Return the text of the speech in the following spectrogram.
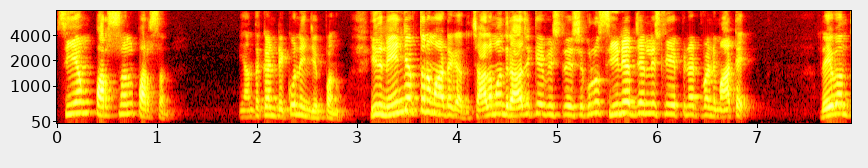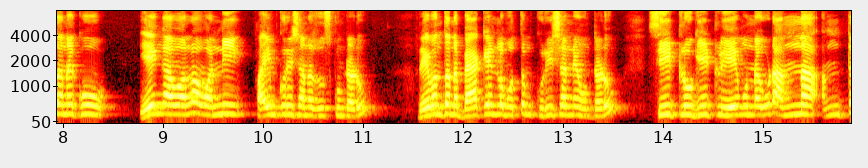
CM personal person. అంతకంటే ఎక్కువ నేను చెప్పాను. ఇది నేను చెప్తున్న మాట కాదు. చాలామంది రాజకీయ విశ్లేషకులు సీనియర్ జర్నలిస్టులు చెప్పినటువంటి మాటే. రేవంత్ అన్నకు ఏం కావాలో అవన్నీ ఫైమ్ కురీష్ అన్న చూసుకుంటాడు. రేవంత్ అన్న బ్యాక్ ఎండ్లో మొత్తం కురీష్ అన్నే ఉంటాడు. సీట్లు గీట్లు ఏమున్నా కూడా అన్న అంత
